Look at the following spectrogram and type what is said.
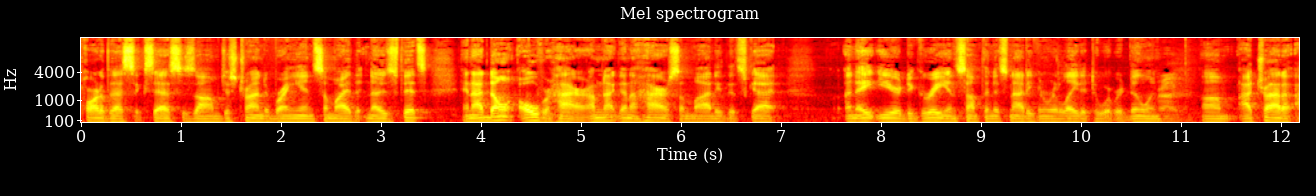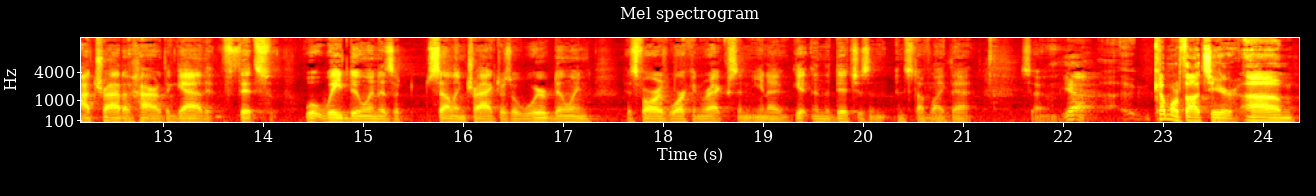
part of that success is um, just trying to bring in somebody that knows fits. And I don't overhire. I'm not going to hire somebody that's got an eight year degree in something that's not even related to what we're doing. Right. Um, I try to I try to hire the guy that fits what we doing as a selling tractors what we're doing as far as working wrecks and you know getting in the ditches and, and stuff like that. So yeah, a couple more thoughts here. Um,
